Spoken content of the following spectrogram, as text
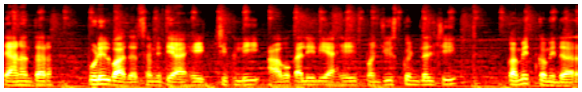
त्यानंतर पुढील बाजार समिती आहे. चिखली आवक आलेली आहे. पंचवीस क्विंटलची. कमीत कमी दर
